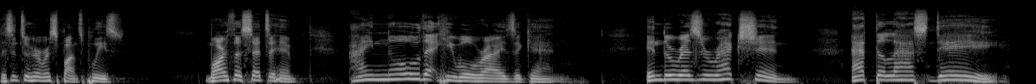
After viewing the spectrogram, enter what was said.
Listen to her response, please. Martha said to him, I know that he will rise again in the resurrection at the last day.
